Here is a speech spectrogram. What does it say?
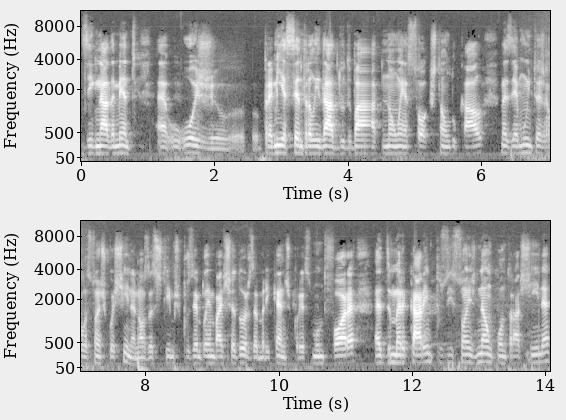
Designadamente, eh, hoje, para mim, a centralidade do debate não é só a questão local, mas é muito as relações com a China. Nós assistimos, por exemplo, a embaixadores americanos por esse mundo fora a demarcarem posições não contra a China,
